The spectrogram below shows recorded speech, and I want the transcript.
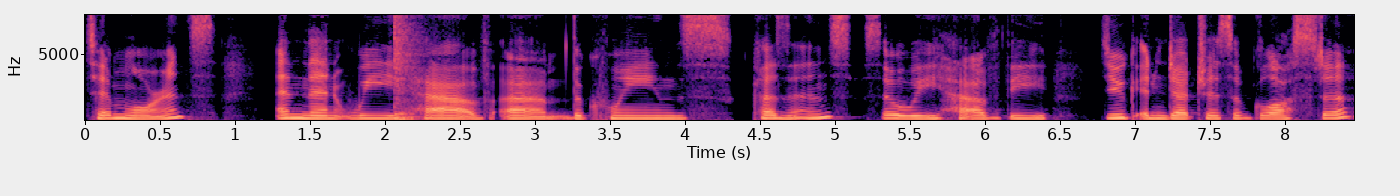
Tim Laurence. And then we have um, the Queen's cousins. So we have the Duke and Duchess of Gloucester.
